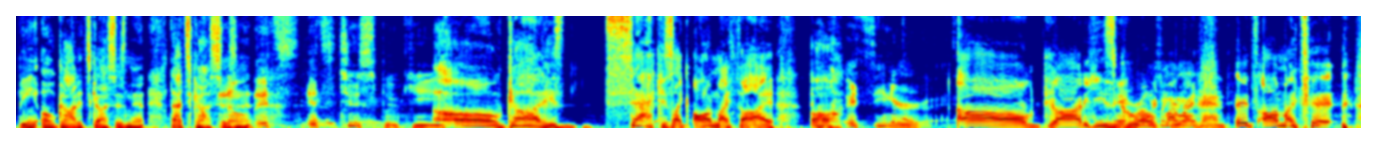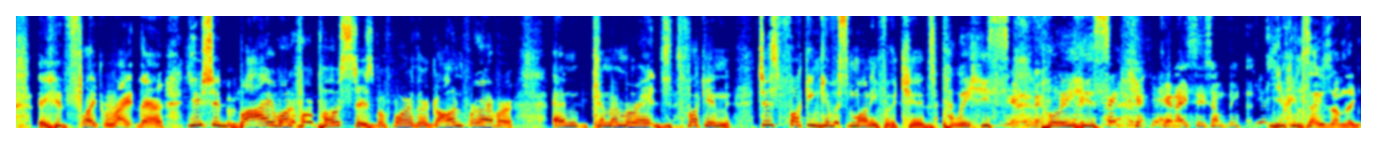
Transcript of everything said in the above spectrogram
being, oh god, it's Gus, isn't it? That's Gus, isn't No, it? it's it's too spooky. Oh god, his sack is like on my thigh. Oh, it's in your. Oh god, he's Hey, groping. where's my right hand? It's on my tit. It's like right there. You should buy one of our posters before they're gone forever and commemorate. Just fucking, just fucking give us money for the kids, please, please. Can, can I say something? You can say something.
